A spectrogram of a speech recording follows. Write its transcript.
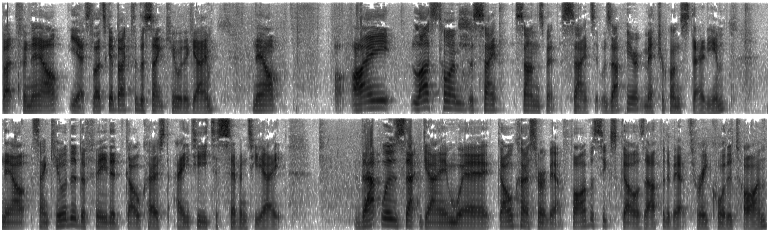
But for now, yes, let's get back to the St Kilda game. Now, I last time the Saint Suns met the Saints, it was up here at Metricon Stadium. Now, St Kilda defeated Gold Coast eighty to seventy eight. That was that game where Gold Coast were about five or six goals up at about three quarter time,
